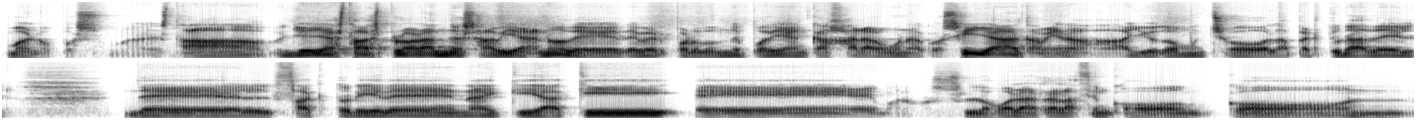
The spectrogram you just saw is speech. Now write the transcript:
bueno, pues está, yo ya estaba explorando esa vía, ¿no? De, ver por dónde podía encajar alguna cosilla. También ayudó mucho la apertura del, del factory de Nike aquí. Eh, bueno, pues luego la relación con, con,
